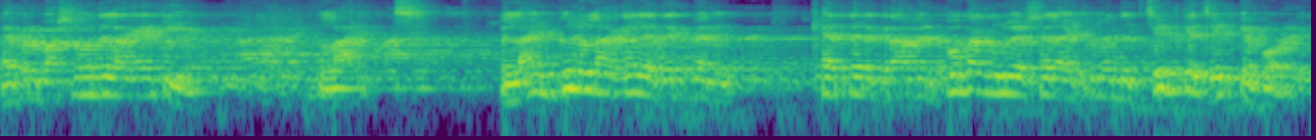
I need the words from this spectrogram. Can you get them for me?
এরপর বাঁশের মধ্যে লাগায় কি? লাইট লাইটগুলো লাগালে দেখবেন ক্ষেতের গ্রামের পোকাগুলো এসে লাইটের মধ্যে ছিটকে ছিটকে পড়ে।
